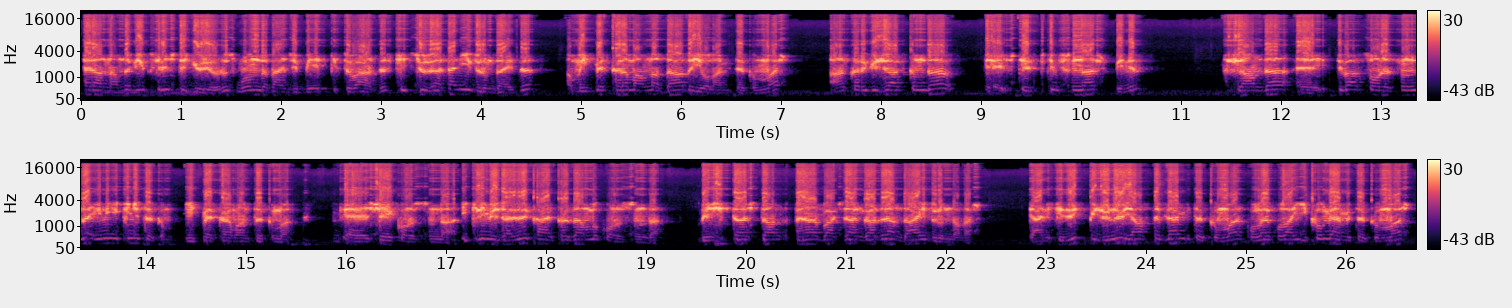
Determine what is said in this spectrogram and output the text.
her anlamda bir yükseliş de görüyoruz. Bunun da bence bir etkisi vardır. Kitsuyu zaten iyi durumdaydı. Ama Hikmet Karaman'la daha da iyi olan bir takım var. Ankara gücü hakkında e, tespitim şunlar benim. şu anda e, Sivas sonrasında en iyi ikinci takım. Hikmet Karaman takımı. E, şey konusunda. ikili mücadele ka- kazanma konusunda. Beşiktaş'tan, Fenerbahçe'den, Galatasaray'dan daha iyi durumdalar. Yani fizik gücünü yansıtabilen bir takım var. Kolay kolay yıkılmayan bir takım var.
